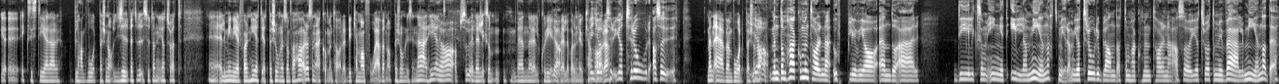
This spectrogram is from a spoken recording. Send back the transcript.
eh, existerar bland vårdpersonal, givetvis, utan jag tror att, eh, eller min erfarenhet är att personer som får höra sådana här kommentarer, det kan man få även av personer i sin närhet, Ja, eller liksom vänner eller kollegor Ja. eller vad det nu kan men vara. jag, tr- jag tror, alltså, Men även vårdpersonal. ja, men de här kommentarerna upplever jag ändå är, det är liksom inget illa menat med dem. Jag tror ibland att de här kommentarerna, alltså jag tror att de är väl menade.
